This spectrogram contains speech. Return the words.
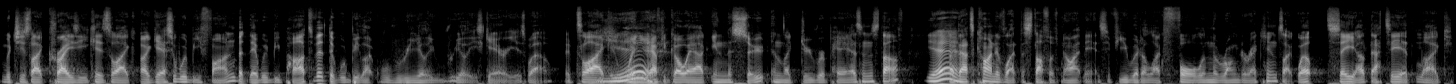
which is like crazy because like I guess it would be fun, but there would be parts of it that would be like really, really scary as well. It's like when Yeah. you have to go out in the suit and like do repairs and stuff. Yeah. Like, that's kind of like the stuff of nightmares. If you were to like fall in the wrong direction, it's like, well, see ya, that's it. Like,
